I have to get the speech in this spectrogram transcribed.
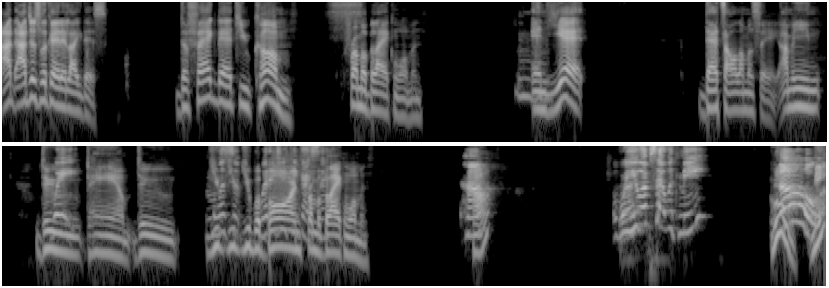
I I just look at it like this. The fact that you come from a black woman Mhm. and yet that's all I'm gonna say. I mean, dude, Wait. damn, dude. You, you you were what did you born from a said? black woman. Huh? Huh? Were you upset with me? Who? No, Me? I'm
